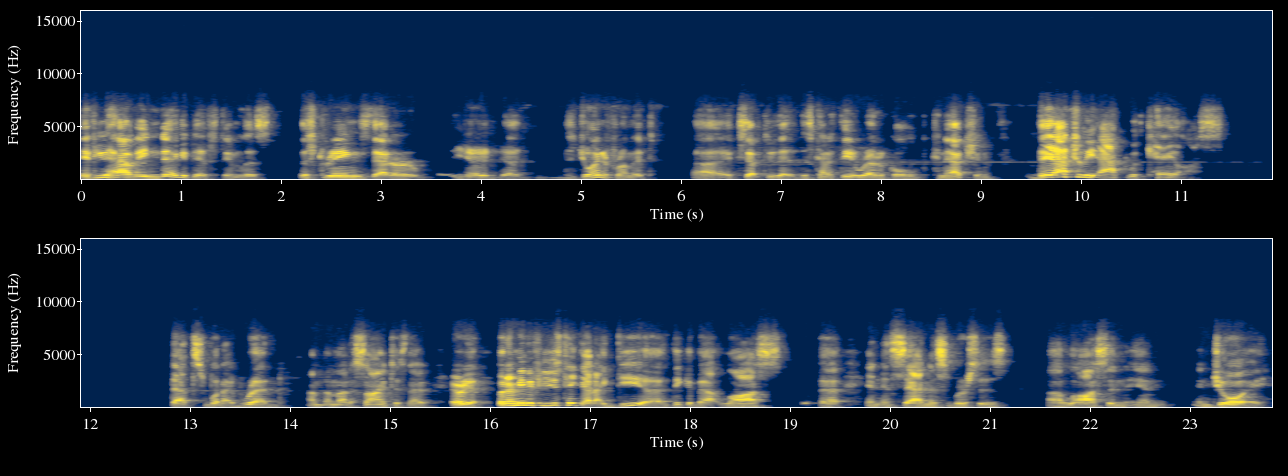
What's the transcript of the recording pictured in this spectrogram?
if you have a negative stimulus, the strings that are you know uh, disjointed from it, uh, except through the, this kind of theoretical connection, they actually act with chaos. That's what I've read. I'm, I'm, not a scientist in that area, but I mean, if you just take that idea and think about loss uh, and, and, sadness versus uh, loss and, and, and joy,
